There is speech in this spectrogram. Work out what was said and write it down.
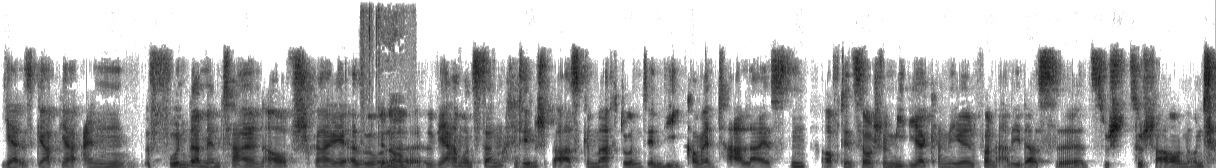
Ja, es gab ja einen fundamentalen Aufschrei. Also genau. äh, wir haben uns dann mal den Spaß gemacht und in die Kommentarleisten auf den Social-Media-Kanälen von Adidas äh, zu, zu schauen. Und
